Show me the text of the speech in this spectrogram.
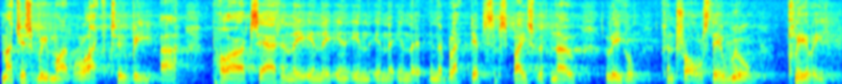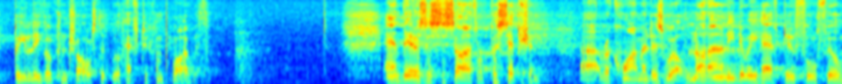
Much as we might like to be uh, pirates out in the, in, the, in, in, in, the, in, the, in the black depths of space with no legal controls, there will clearly be legal controls that we'll have to comply with. And there is a societal perception uh, requirement as well. Not only do we have to fulfill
